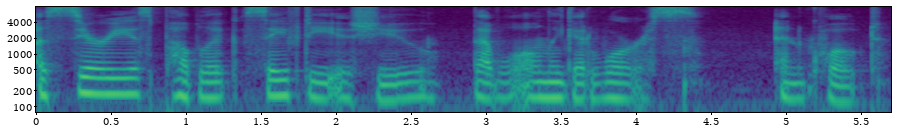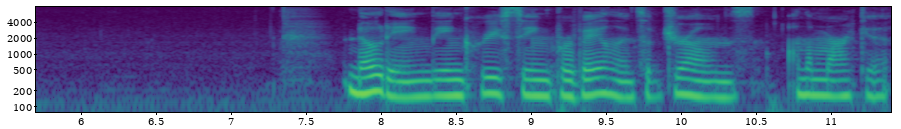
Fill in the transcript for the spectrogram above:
a serious public safety issue that will only get worse. End quote. Noting the increasing prevalence of drones on the market.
